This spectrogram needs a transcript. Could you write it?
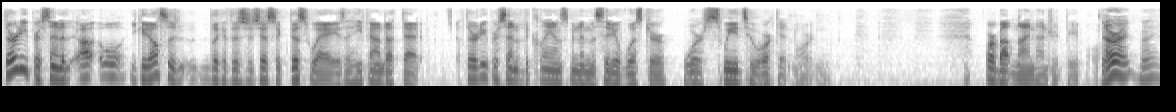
thirty percent of the, uh, well, you could also look at the statistic this way: is that he found out that thirty percent of the Klansmen in the city of Worcester were Swedes who worked at Norton, or about nine hundred people. All right. well,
